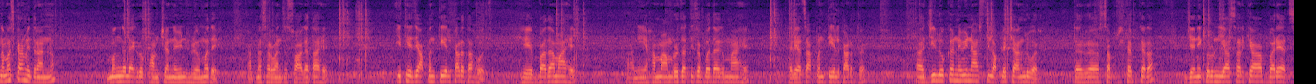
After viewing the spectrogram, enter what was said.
नमस्कार मित्रांनो मंगल ॲग्रो फार्मच्या नवीन व्हिडिओमध्ये आपणा सर्वांचं स्वागत आहे. इथे जे आपण तेल काढत आहोत हे बदाम आहे आणि हा मांब्रो जातीचा बदाम आहे. तर याचं आपण तेल काढतो आहे जी लोक नवीन असतील आपल्या चॅनलवर तर सबस्क्राईब करा. जेणेकरून यासारख्या बऱ्याच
